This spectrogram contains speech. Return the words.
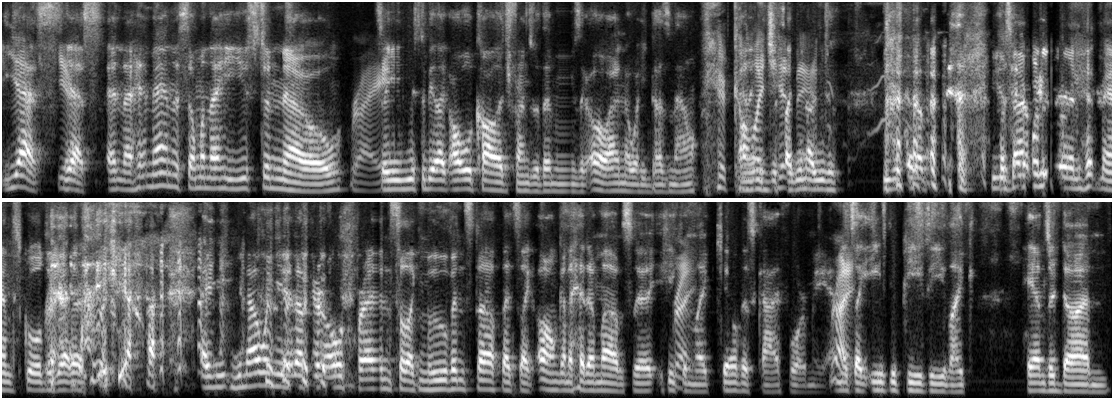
Yes, Yeah. yes. And the hitman is someone that he used to know. Right. So he used to be like old college friends with him. He's like, oh, I know what he does now. And College just like, you know, hitman. you just, you just hit up, you just Back up when we were in Hitman school together. yeah. And you, you know when you hit up your old friends to like move and stuff, that's like, oh, I'm gonna hit him up so he Right. can like kill this guy for me. And Right. it's like easy peasy, like hands are done.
